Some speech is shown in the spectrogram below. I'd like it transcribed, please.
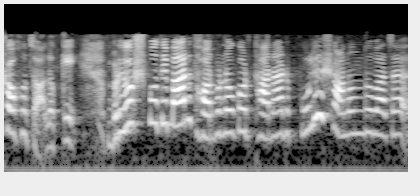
সহচালককে। বৃহস্পতিবার ধর্মনগর থানার পুলিশ আনন্দবাজার,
